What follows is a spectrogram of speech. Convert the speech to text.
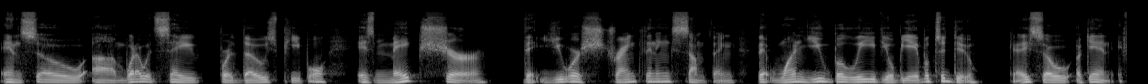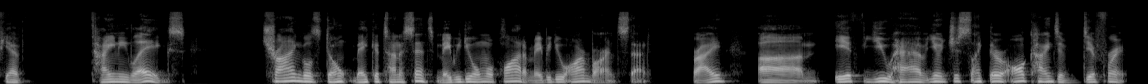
And so, um, what I would say for those people is make sure that you are strengthening something that one you believe you'll be able to do. Okay. So, again, if you have tiny legs, triangles don't make a ton of sense. Maybe do omoplata, maybe do armbar instead. Right. Um, if you have, you know, just like there are all kinds of different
